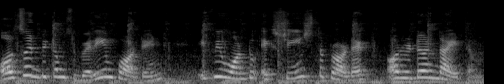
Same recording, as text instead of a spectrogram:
Also, it becomes very important if we want to exchange the product or return the item.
